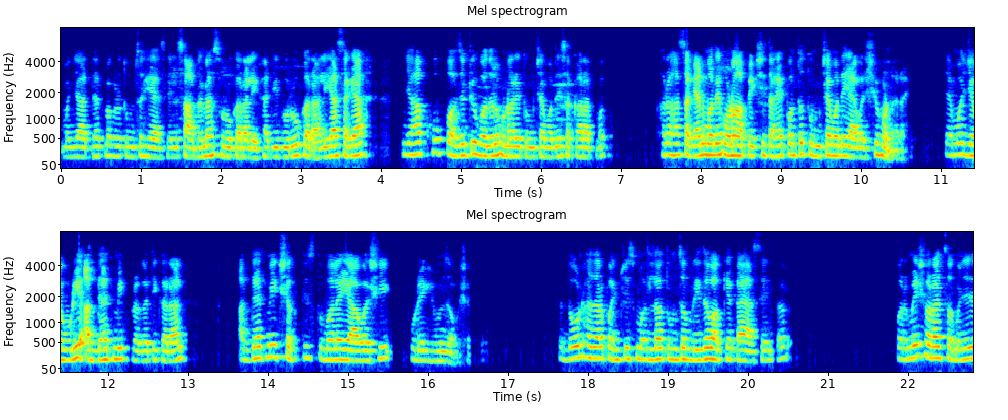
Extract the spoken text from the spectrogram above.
म्हणजे अध्यात्माकडे तुमचं हे असेल साधना सुरू कराल एखादी गुरु कराल या सगळ्या म्हणजे हा खूप पॉझिटिव्ह बदल होणार आहे तुमच्यामध्ये सकारात्मक. खरं हा सगळ्यांमध्ये होणं अपेक्षित आहे पण तो तुमच्यामध्ये यावर्षी होणार आहे. त्यामुळे जेवढी आध्यात्मिक प्रगती कराल आध्यात्मिक शक्तीच तुम्हाला यावर्षी पुढे घेऊन जाऊ शकते. दोन हजार पंचवीसमधलं तुमचं वेदवाक्य काय असेल तर परमेश्वराचं म्हणजे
